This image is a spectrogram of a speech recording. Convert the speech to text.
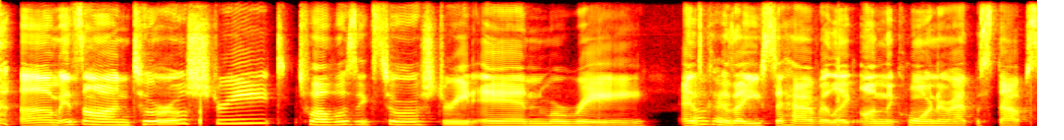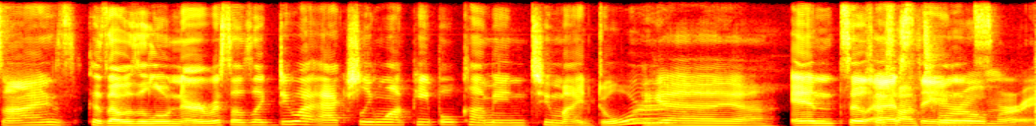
um, it's on Touro Street, twelve oh six Touro Street, and Murray. And because okay. I used to have it like on the corner at the stop signs because I was a little nervous. I was like, do I actually want people coming to my door? Yeah, yeah. And so, so as on things, Touro Murray.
